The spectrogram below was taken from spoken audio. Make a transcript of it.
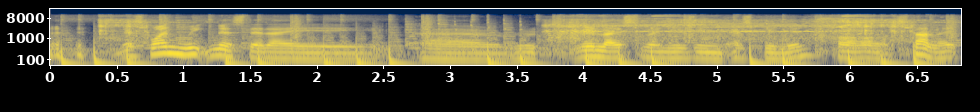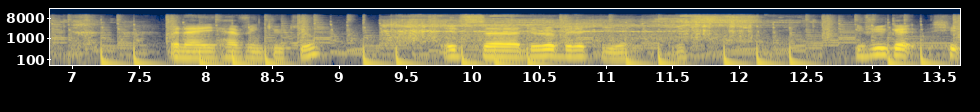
There's one weakness that I uh, realized when using S Brilliant or Starlight when I have in QQ it's uh, durability eh? it's if you get hit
